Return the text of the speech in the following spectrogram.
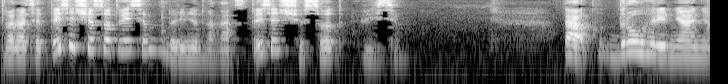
12608 дорівнює 12608. Так, друге рівняння.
